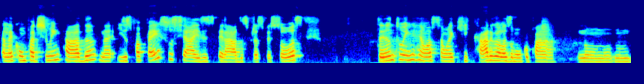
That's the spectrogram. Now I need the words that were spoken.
ela é compartimentada, né? E os papéis sociais esperados para as pessoas, tanto em relação a que cargo elas vão ocupar num,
